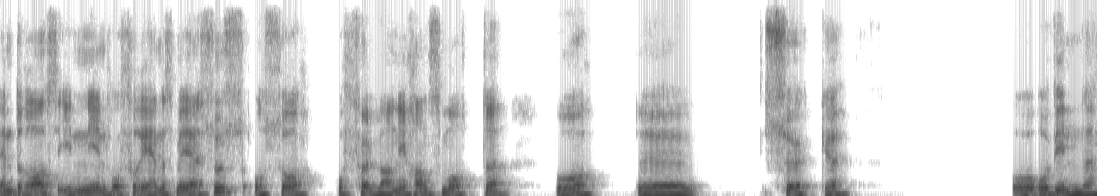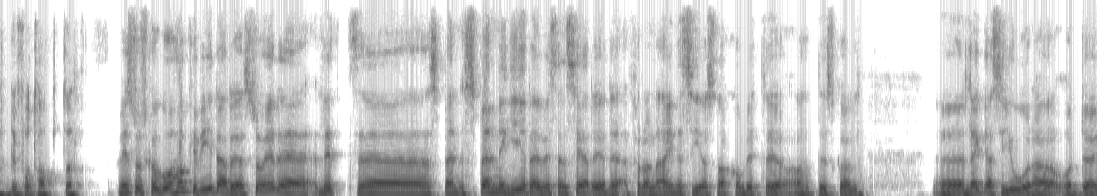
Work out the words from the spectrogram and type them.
en dras inn i og forenes med Jesus, og så å følge han i hans måte å øh, søke og vinne det fortapte. Hvis du skal gå hakket videre, så er det litt uh, spenning i det. Hvis en ser det fra den ene sida snakker om dette at det skal uh, legges i jorda og dø,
